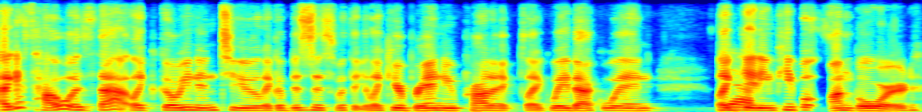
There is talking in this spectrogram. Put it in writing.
I guess how was that like going into like a business with like your brand new product like way back when like yeah. getting people on board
